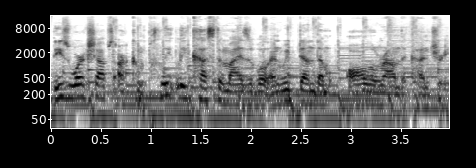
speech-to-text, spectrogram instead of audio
These workshops are completely customizable and we've done them all around the country.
